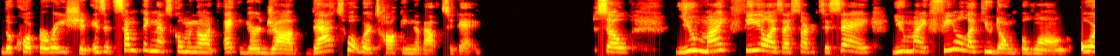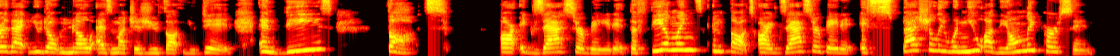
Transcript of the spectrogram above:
the corporation? Is it something that's going on at your job? That's what we're talking about today. So you might feel, as I started to say, you might feel like you don't belong or that you don't know as much as you thought you did. And these thoughts are exacerbated. The feelings and thoughts are exacerbated, especially when you are the only person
